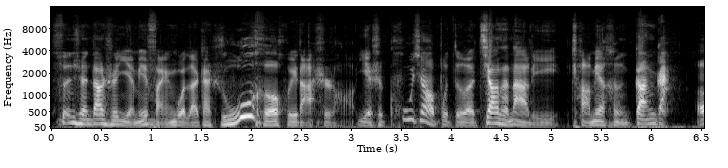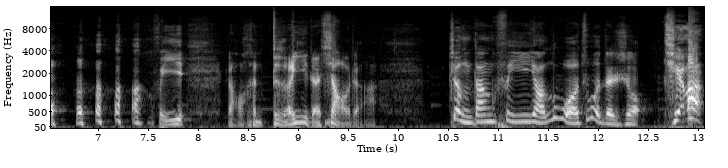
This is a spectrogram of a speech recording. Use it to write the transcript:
孙权当时也没反应过来该如何回答是好，也是哭笑不得，僵在那里，场面很尴尬。费祎，然后很得意的笑着啊。正当费祎要落座的时候，且慢！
